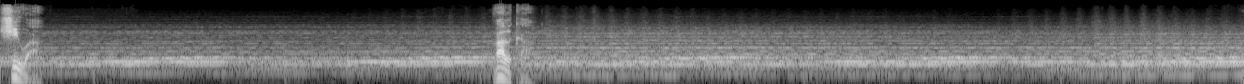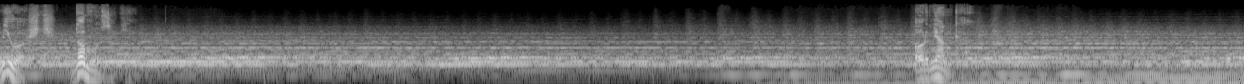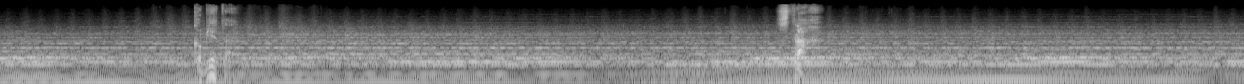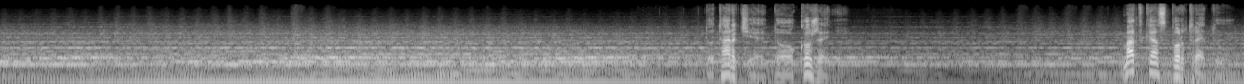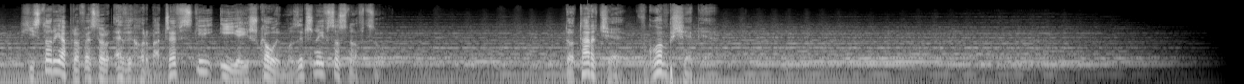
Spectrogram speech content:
Siła. Walka. Miłość do muzyki. Ormianka. Kobieta. Strach. Dotarcie do korzeni. Matka z portretu. Historia profesor Ewy Horbaczewskiej i jej szkoły muzycznej w Sosnowcu. Dotarcie w głąb siebie.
